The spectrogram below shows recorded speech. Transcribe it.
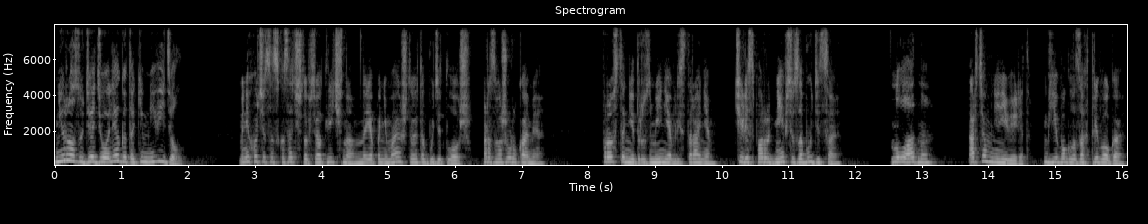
Ни разу дядю Олега таким не видел». Мне хочется сказать, что все отлично, но я понимаю, что это будет ложь. Развожу руками. Просто недоразумение в ресторане. Через пару дней все забудется. Ну ладно. Артем мне не верит. В его глазах тревога.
